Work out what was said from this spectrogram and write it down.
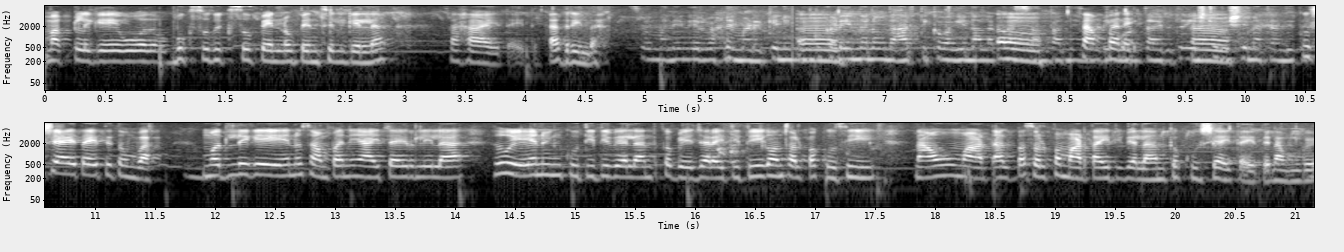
ಮಕ್ಕಳಿಗೆ ಓದೋ ಬುಕ್ಸು ಗಿಕ್ಸು ಪೆನ್ನು ಪೆನ್ಸಿಲ್ಗೆಲ್ಲ ಸಹಾಯ ಆಯ್ತೈತೆ. ಅದರಿಂದ. ಮನೆ ನಿರ್ವಹಣೆ ಮಾಡಕ್ಕೆ ನಿಮ್ಮ ಕಡೆಯಿಂದ ಒಂದು ಆರ್ಥಿಕವಾಗಿ ನಾಲ್ಕು ಸಂಪಾದನೆ. ಕೊಡ್ತಾ ಇರುತ್ತೆ ಎಷ್ಟು ಖುಷಿನ ತಂದಿದೆ ಖುಷಿ ಆಯ್ತೈತೆ ತುಂಬ. ಮೊದಲಿಗೆ ಏನು ಸಂಪಾದನೆ ಆಯ್ತಾ ಇರಲಿಲ್ಲ. ಹ್ಞೂ ಏನು ಹಿಂಗೆ ಕೂತಿದ್ದೀವಿ ಅಲ್ಲ ಅಂತ ಬೇಜಾರಾಯ್ತಿತ್ತು. ಈಗ ಒಂದು ಸ್ವಲ್ಪ ಖುಷಿ ನಾವು ಮಾಡ್ತಾ ಅಲ್ಪ ಸ್ವಲ್ಪ ಮಾಡ್ತಾ ಇದ್ದೀವಿ ಅಲ್ಲ ಅಂತ ಖುಷಿ ಆಯ್ತೈತೆ ನಮಗೆ.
